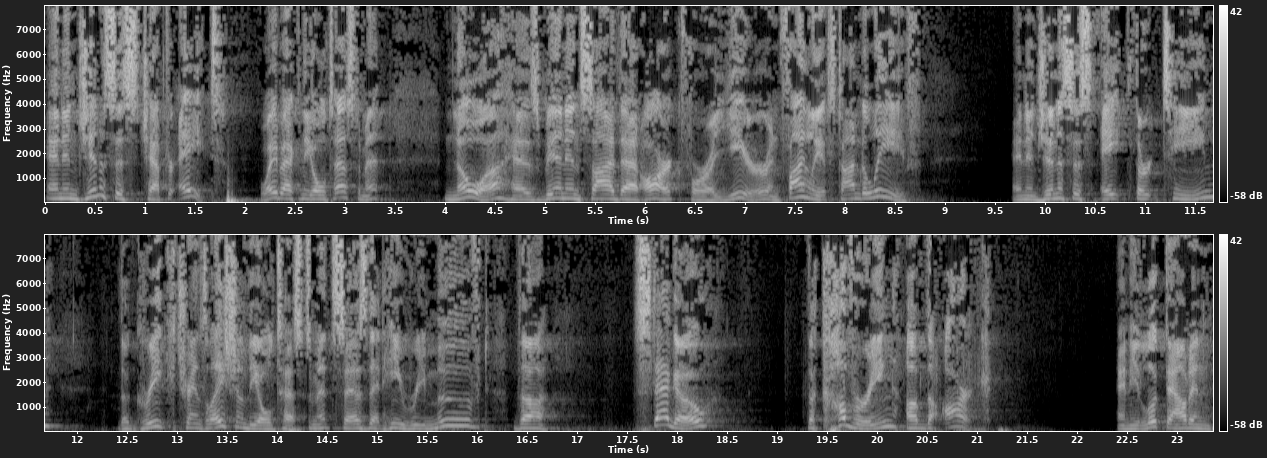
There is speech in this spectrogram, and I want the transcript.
And in Genesis chapter 8, way back in the Old Testament, Noah has been inside that ark for a year and finally it's time to leave. And in Genesis 8:13, the Greek translation of the Old Testament says that he removed the stego, the covering of the ark. And he looked out and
